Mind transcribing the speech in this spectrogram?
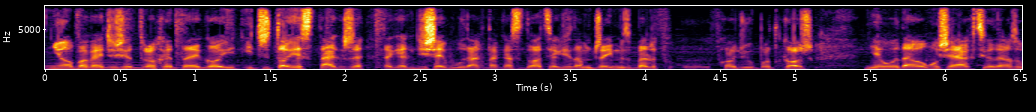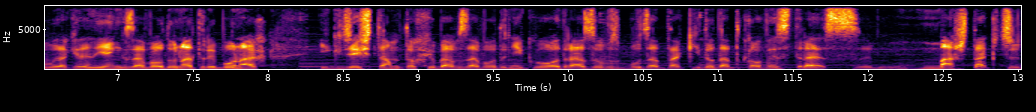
Nie obawiacie się trochę tego i, i czy to jest tak, że tak jak dzisiaj była tak, taka sytuacja, gdzie tam James Bell wchodził pod kosz, nie udało mu się akcji, od razu był taki ten jęk zawodu na trybunach i gdzieś tam to chyba w zawodniku od razu wzbudza taki dodatkowy stres. Masz tak, czy,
